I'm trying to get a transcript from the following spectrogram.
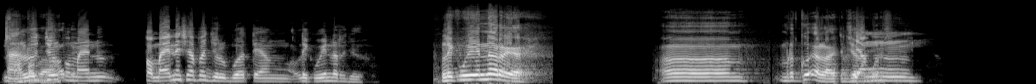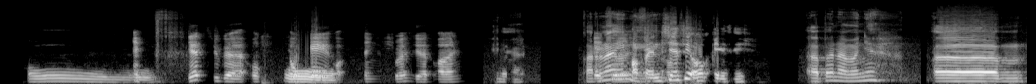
Nah, Sampah lu Jul banget. pemain pemainnya siapa Jul buat yang league winner Jul? League winner ya. Em, menurut gue Elijah yang Moore sih. Oh. Jets juga oke Oh. oke kok. Ingat gue jadwalnya. Karena Itu ini Offense-nya sih oke sih. apa namanya? Em,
